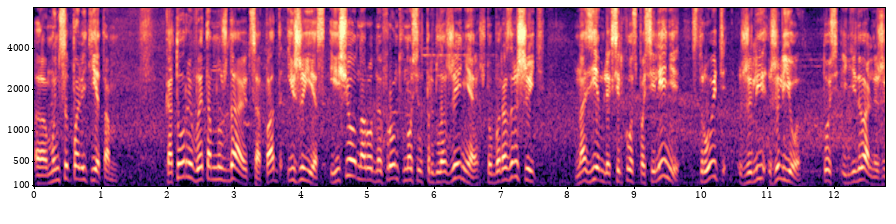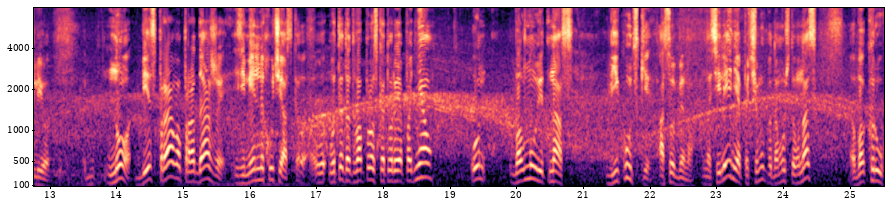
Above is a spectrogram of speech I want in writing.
э, муниципалитетам, которые в этом нуждаются под ИЖС. И еще Народный фронт вносит предложение, чтобы разрешить на землях сельхозпоселений строить жили, жилье, то есть индивидуальное жилье, но без права продажи земельных участков. Вот этот вопрос, который я поднял, он волнует нас в Якутске особенно население. Почему? Потому что у нас вокруг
